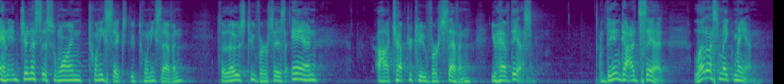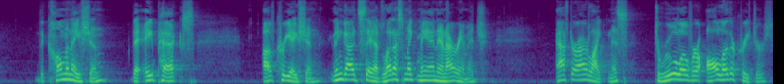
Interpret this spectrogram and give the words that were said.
And in Genesis 1 26 through 27, so those two verses, and uh, chapter 2, verse 7, you have this. Then God said, Let us make man, the culmination, the apex of creation. Then God said, Let us make man in our image, after our likeness, to rule over all other creatures.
